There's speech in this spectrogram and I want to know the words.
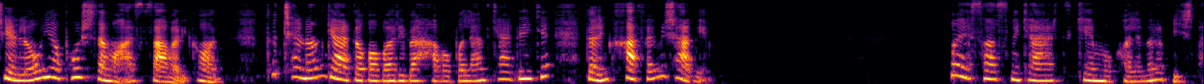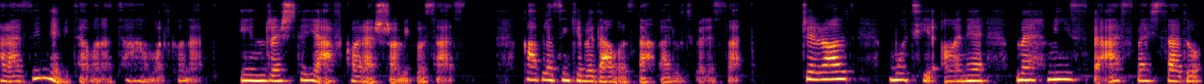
جلو یا پشت ما از سواری کن. تو چنان گرد و به هوا بلند کرده ای که داریم خفه می‌شویم. او احساس می‌کرد که مکالمه را بیشتر از این نمی‌تواند تحمل کند. این رشته افکارش را میگسست. قبل از اینکه به دوازده بلوط برسد. جرالد مطیعانه مهمیز به اسبش زد و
